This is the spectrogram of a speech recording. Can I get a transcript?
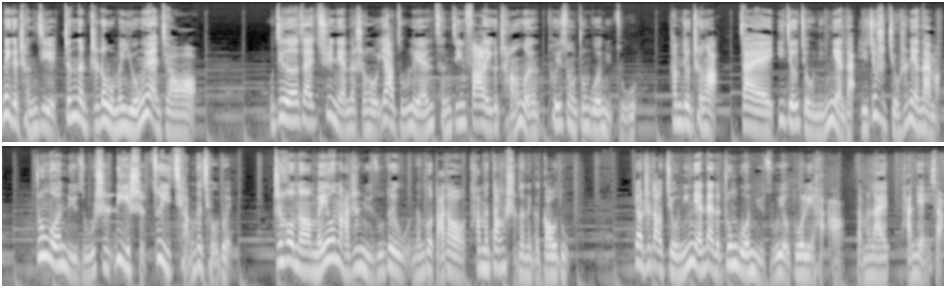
那个成绩真的值得我们永远骄傲。我记得在去年的时候，亚足联曾经发了一个长文推送中国女足，他们就称啊，在一九九零年代，也就是九十年代嘛，中国女足是历史最强的球队。之后呢，没有哪支女足队伍能够达到他们当时的那个高度。要知道九零年代的中国女足有多厉害啊！咱们来盘点一下：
